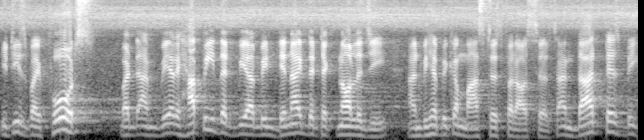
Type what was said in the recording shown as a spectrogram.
It is by force, but I'm very happy that we have been denied the technology and we have become masters for ourselves. And that has be,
